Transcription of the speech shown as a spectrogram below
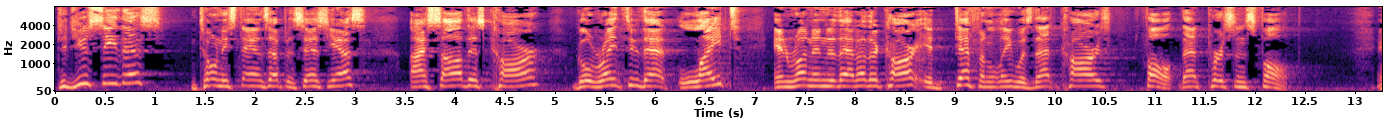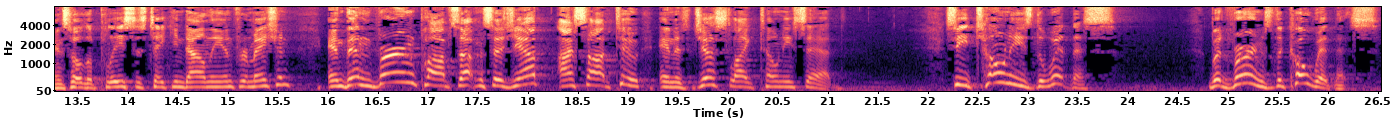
did you see this? And Tony stands up and says, Yes, I saw this car go right through that light and run into that other car. It definitely was that car's fault, that person's fault. And so the police is taking down the information. And then Vern pops up and says, Yep, I saw it too. And it's just like Tony said. See, Tony's the witness. But Vern's the co witness.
